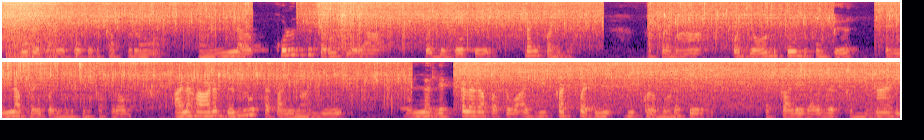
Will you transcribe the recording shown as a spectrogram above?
சின்ன வெங்காயம் போட்டதுக்கப்புறம் நல்லா கொழுந்து கருவேப்பிலையா கொஞ்சம் போட்டு ஃப்ரை பண்ணுங்கள் அப்புறமா கொஞ்சோண்டு பூண்டு போட்டு எல்லாம் ஃப்ரை பண்ணி முடிச்சதுக்கப்புறம் அழகான பெங்களூர் தக்காளி வாங்கி நல்ல ரெட் கலராக பார்த்து வாங்கி கட் பண்ணி மீன் குழம்போட சேருங்க தக்காளி வதங்கிறதுக்கு முன்னாடி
